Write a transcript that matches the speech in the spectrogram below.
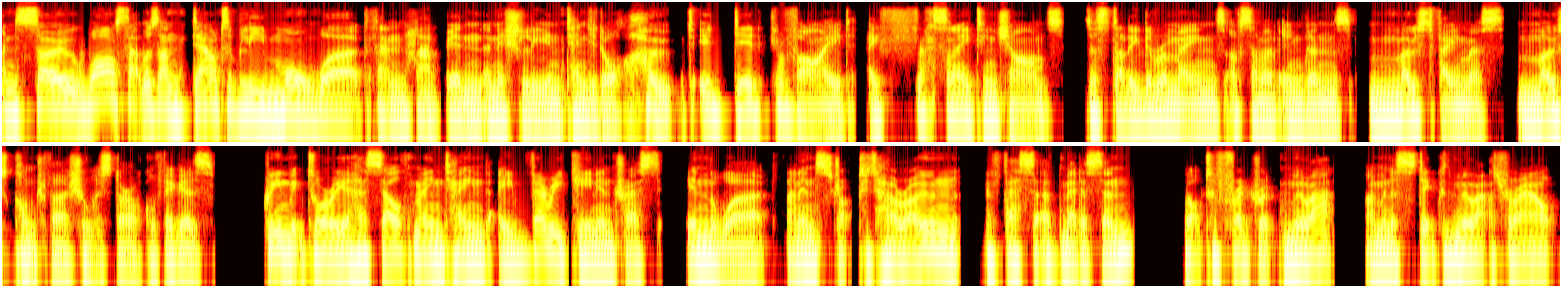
And so, whilst that was undoubtedly more work than had been initially intended or hoped, it did provide a fascinating chance to study the remains of some of England's most famous, most controversial historical figures. Queen Victoria herself maintained a very keen interest in the work and instructed her own professor of medicine, Dr. Frederick Mouat. I'm going to stick with Mouat throughout.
